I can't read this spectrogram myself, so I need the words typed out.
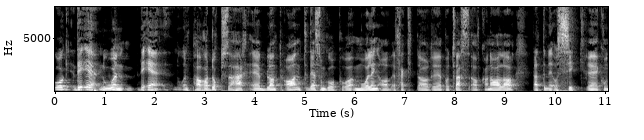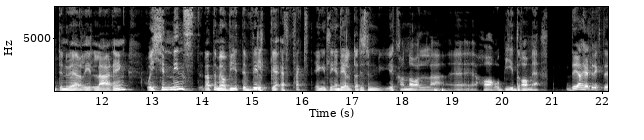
og det er noen, det er noen paradokser her, bl.a. det som går på måling av effekter på tvers av kanaler. Dette med å sikre kontinuerlig læring. Og ikke minst dette med å vite hvilken effekt egentlig en del av disse nye kanalene har å bidra med. Det er helt riktig,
